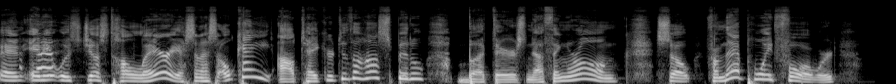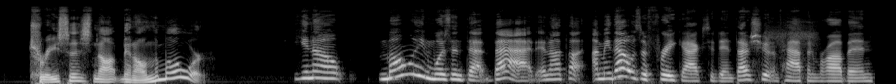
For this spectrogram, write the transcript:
And and it was just hilarious. And I said, "Okay, I'll take her to the hospital, but there's nothing wrong." So from that point forward, Theresa has not been on the mower. You know, mowing wasn't that bad, and I thought, I mean, that was a freak accident. That shouldn't have happened, Robin.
